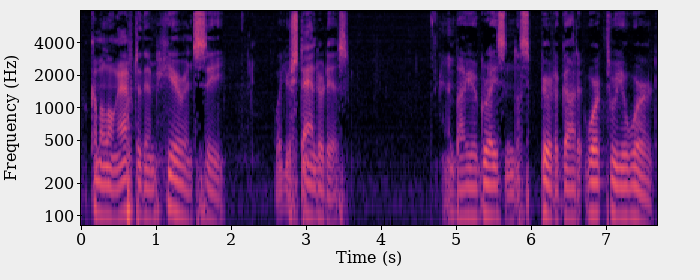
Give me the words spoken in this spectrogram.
who come along after them hear and see what your standard is. And by your grace and the Spirit of God at work through your word,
